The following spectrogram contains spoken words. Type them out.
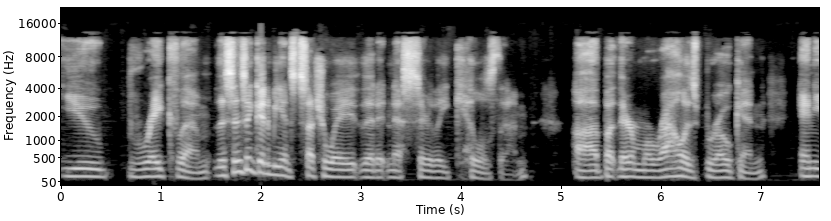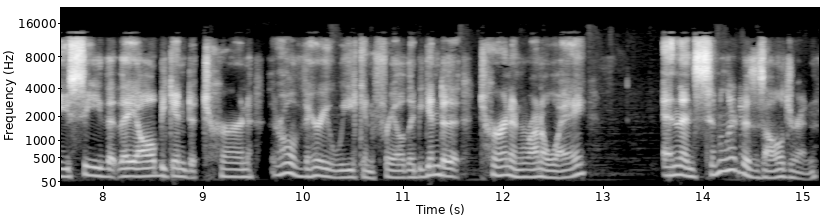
you break them. This isn't going to be in such a way that it necessarily kills them, uh, but their morale is broken. And you see that they all begin to turn. They're all very weak and frail. They begin to turn and run away. And then, similar to Zaldrun,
